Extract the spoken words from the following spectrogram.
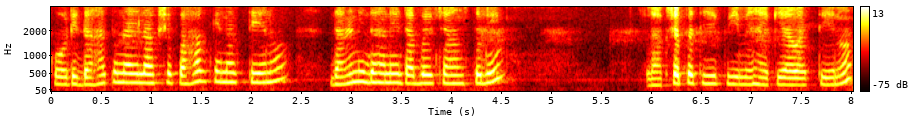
කෝටි 13යි ලක්ෂ 5ක් ගෙනත් තියෙනවා. ධන නිධානයේ ඩබල් chance තුලින් ලක්ෂපතියෙක් වීමේ හැකියාවක් තියෙනවා.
